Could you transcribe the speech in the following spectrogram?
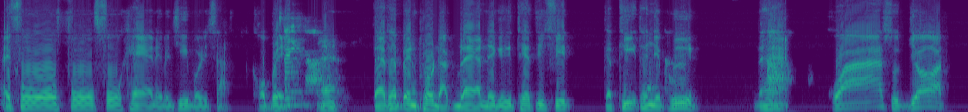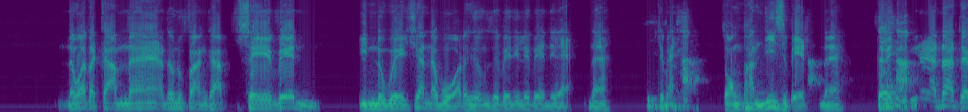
ไอโฟโฟโฟแคร์เนี่ยเป็นชื่อบริษัทคอร์เปรสใช่ค่ะ นะแต่ถ้าเป็น Product Brand เนี่ยคือ Tasty Fit กะทิธัญพืชนะฮะค่ะ คว้าสุดยอด นวัตกรรมนะฮะท่านผู้ฟังครับ Seven Innovation Award ก็คือของ Seven Eleven นี่แหละนะ ใช่ไหม ค่ะ 2021 นะ แต่ในใช่ค่ะ ปีหน้าน่าจะ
